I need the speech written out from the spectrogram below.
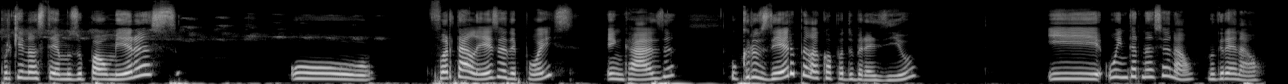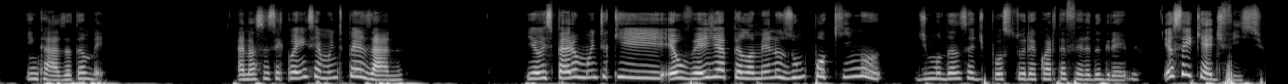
Porque nós temos o Palmeiras, o Fortaleza depois, em casa, o Cruzeiro pela Copa do Brasil e o Internacional no Grenal em casa também. A nossa sequência é muito pesada. E eu espero muito que eu veja pelo menos um pouquinho de mudança de postura quarta-feira do Grêmio. Eu sei que é difícil,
